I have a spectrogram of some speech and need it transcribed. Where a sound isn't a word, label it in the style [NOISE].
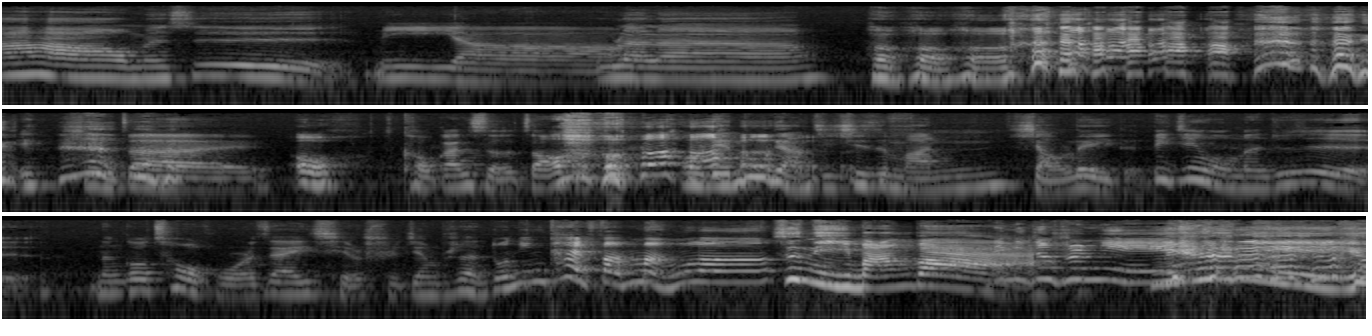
家好，我们是米娅乌，啦啦。呵呵呵，[LAUGHS] 现在哦，口干舌燥。我连录两集其实蛮小累的，[LAUGHS] 毕竟我们就是能够凑合在一起的时间不是很多，您太繁忙了，是你忙吧？明明就是你。[LAUGHS] 你是你，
